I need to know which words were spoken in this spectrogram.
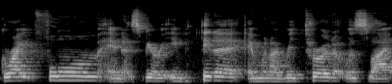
great form and it's very empathetic and when i read through it it was like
